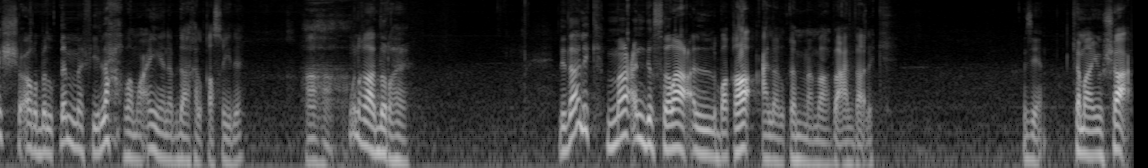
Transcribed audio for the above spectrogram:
أشعر بالقمة في لحظة معينة بداخل قصيدة. ها ها, ها. ونغادرها. لذلك ما عندي صراع البقاء على القمة ما بعد ذلك. زين كما يشاع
